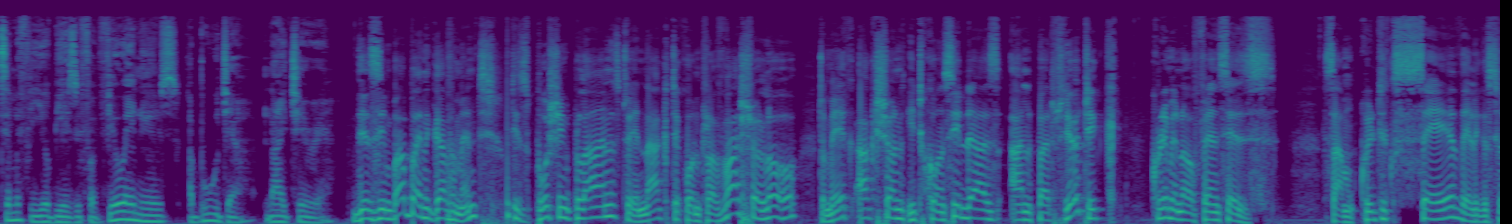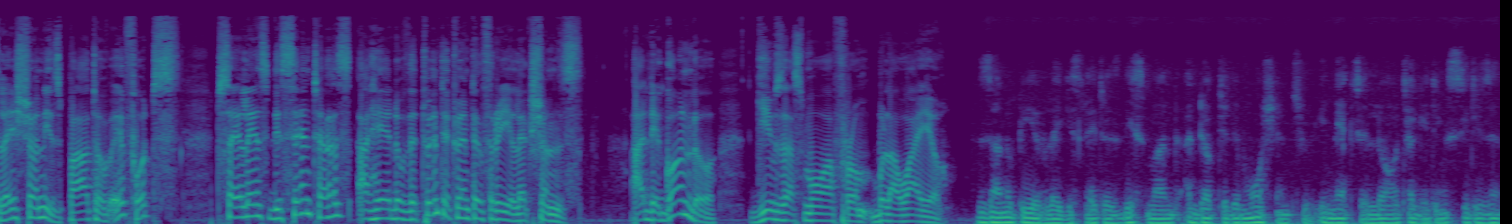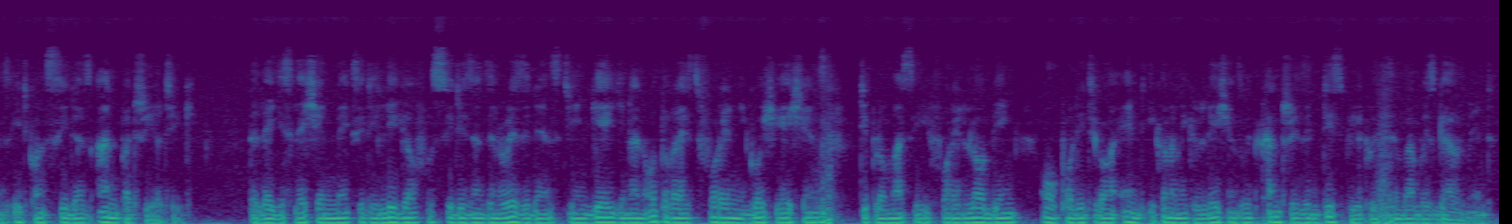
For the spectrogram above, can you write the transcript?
Timothy Obiezu for VOA News, Abuja, Nigeria. The Zimbabwean government is pushing plans to enact a controversial law to make actions it considers unpatriotic criminal offenses. Some critics say the legislation is part of efforts to silence dissenters ahead of the 2023 elections. Adegondo gives us more from Bulawayo. ZANU-PF legislators this month adopted a motion to enact a law targeting citizens it considers unpatriotic. The legislation makes it illegal for citizens and residents to engage in unauthorized foreign negotiations, diplomacy, foreign lobbying, or political and economic relations with countries in dispute with Zimbabwe's government.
